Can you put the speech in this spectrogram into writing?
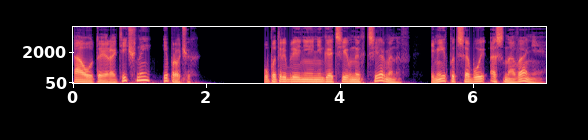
аутоэротичный и прочих. Употребление негативных терминов имеет под собой основание,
